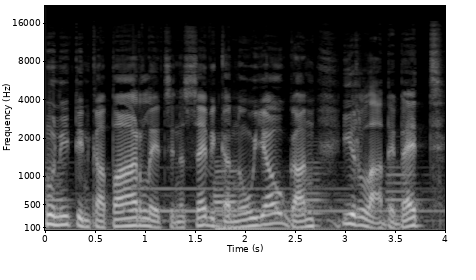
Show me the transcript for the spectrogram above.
un itin kā pārliecina sevi, ka nu jau gan ir labi, bet.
